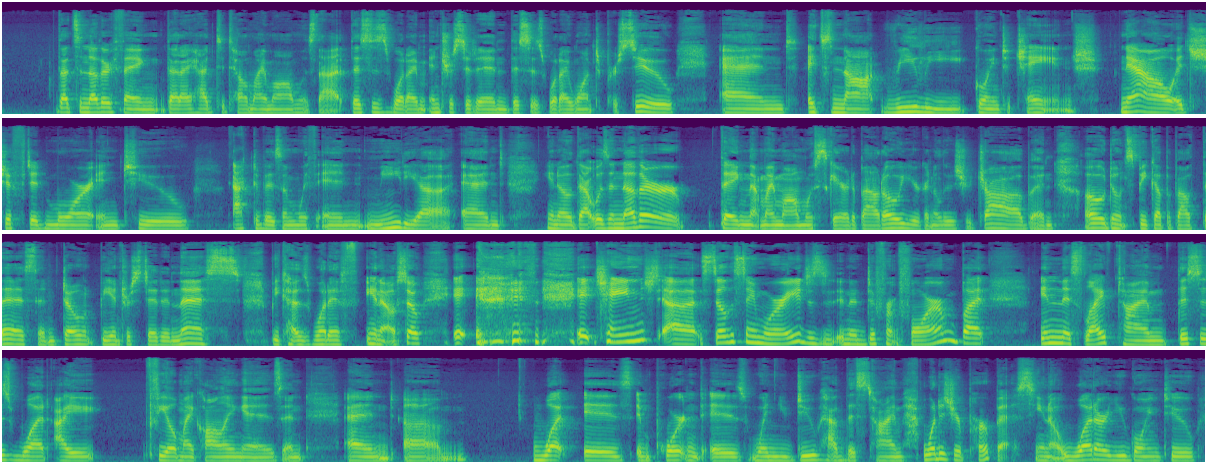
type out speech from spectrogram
that's another thing that I had to tell my mom was that this is what I'm interested in, this is what I want to pursue, and it's not really going to change. Now it's shifted more into activism within media and you know that was another thing that my mom was scared about. Oh, you're going to lose your job. And oh, don't speak up about this. And don't be interested in this because what if, you know, so it, it changed, uh, still the same worry, just in a different form. But in this lifetime, this is what I feel my calling is. And, and, um, what is important is when you do have this time what is your purpose you know what are you going to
